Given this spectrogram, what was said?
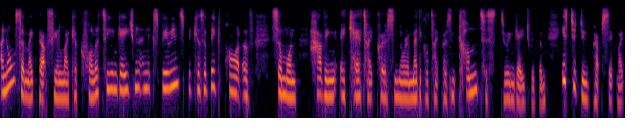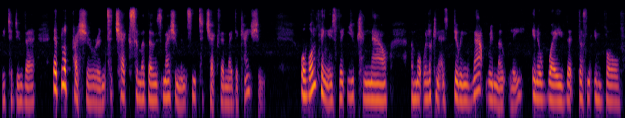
and also make that feel like a quality engagement and experience because a big part of someone having a care type person or a medical type person come to, to engage with them is to do perhaps it might be to do their their blood pressure and to check some of those measurements and to check their medication. Well one thing is that you can now and what we're looking at is doing that remotely in a way that doesn't involve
